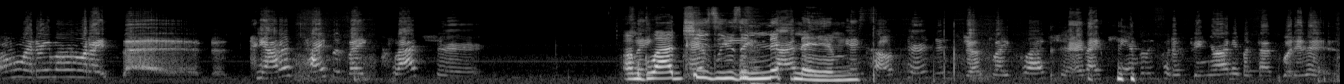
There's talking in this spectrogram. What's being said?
Oh, I don't remember what I said. Tiana's type is like plaid shirt. I'm Like, glad she's using guy that she nicknames. encounters is just like plaid shirt, and I can't really put a finger on it, but that's what it is.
